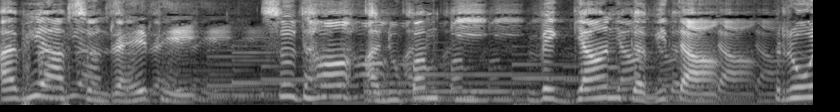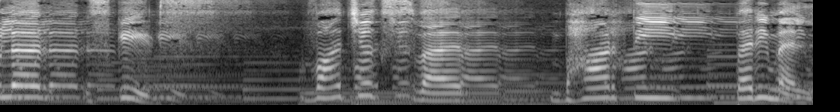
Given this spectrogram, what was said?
अभी आप सुन रहे थे सुधा अनुपम की विज्ञान कविता रोलर स्केट्स। वाचक स्वर भारती परिमल।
